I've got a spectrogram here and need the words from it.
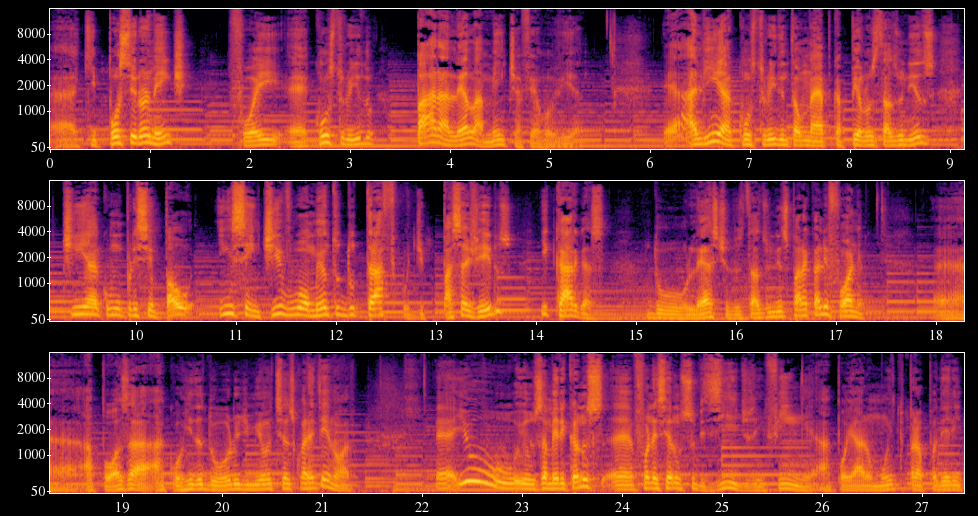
é, que posteriormente foi é, construído paralelamente à ferrovia. É, a linha construída então na época pelos Estados Unidos tinha como principal incentivo o aumento do tráfego de passageiros e cargas do leste dos Estados Unidos para a Califórnia, é, após a, a, corrida do ouro de 1849. É, e, o, e, os americanos é, forneceram subsídios, enfim, apoiaram muito para poderem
